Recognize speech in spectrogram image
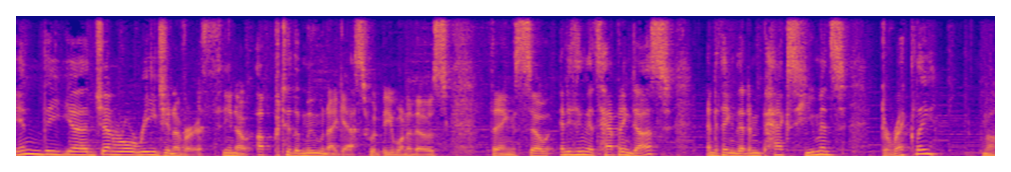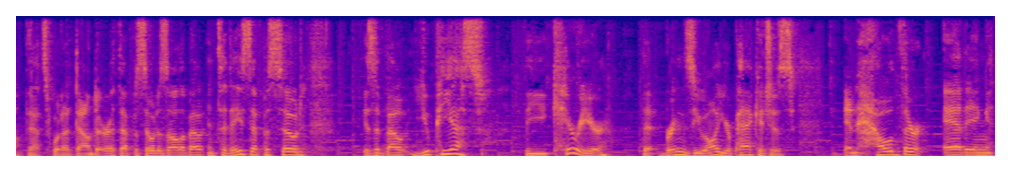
in the uh, general region of Earth. You know, up to the moon, I guess, would be one of those things. So, anything that's happening to us, anything that impacts humans directly, well, that's what a down to earth episode is all about. And today's episode is about UPS, the carrier that brings you all your packages, and how they're adding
